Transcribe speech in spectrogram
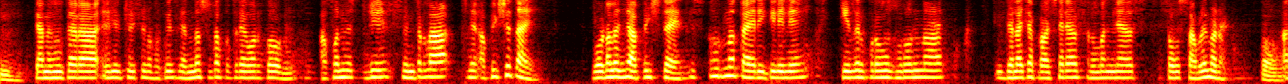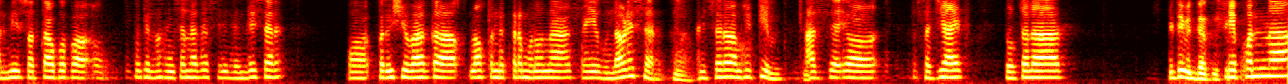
त्यानंतर इलेक्ट्रिशियन ऑफिस यांना सुद्धा पत्रव्यवहार करून आपण जे सेंटरला जे अपेक्षित आहे बोर्डाला जे अपेक्षित आहे ती पूर्ण तयारी केलेली आहे केंद्र प्रमुख म्हणून अं, विद्यालयाच्या प्राचार्य सन्मान्य सौ साबळे मॅडम हो. आणि मी स्वतः उप उपकेंद्र संचालक श्री सर परिषद विभाग ब्लॉक कंडक्टर म्हणून श्री गुंडावडे सर. आणि सर आमची टीम आज सज्ज आहेत. टोटल किती विद्यार्थी? त्रेपन्न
